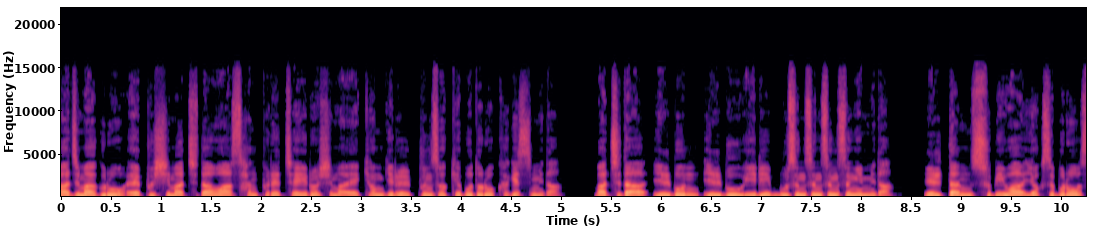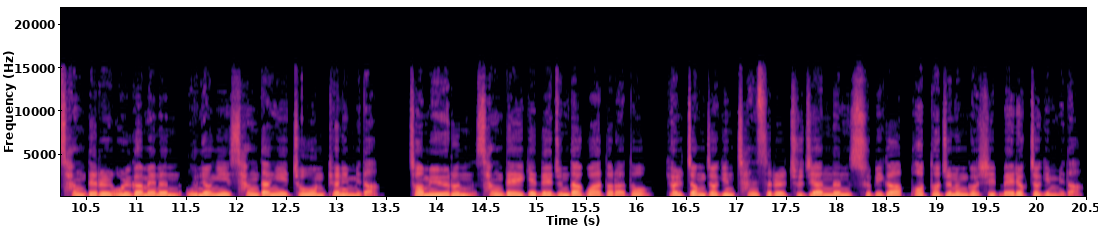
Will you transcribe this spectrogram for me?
마지막으로 FC 마치다와 산프레체 히로시마의 경기를 분석해 보도록 하겠습니다. 마치다 일본 일부 1위 무승승승승입니다. 일단 수비와 역습으로 상대를 올가매는 운영이 상당히 좋은 편입니다. 점유율은 상대에게 내준다고 하더라도 결정적인 찬스를 주지 않는 수비가 버텨주는 것이 매력적입니다.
